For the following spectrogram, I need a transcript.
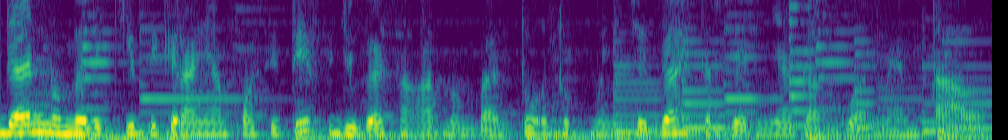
dan memiliki pikiran yang positif juga sangat membantu untuk mencegah terjadinya gangguan mental.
